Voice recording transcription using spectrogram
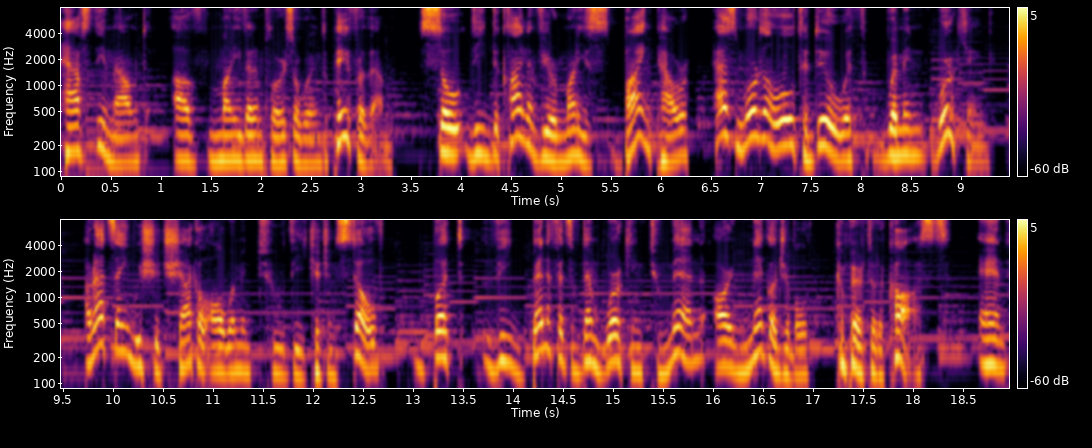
halves the amount of money that employers are willing to pay for them. So the decline of your money's buying power has more than a little to do with women working. I'm not saying we should shackle all women to the kitchen stove, but the benefits of them working to men are negligible compared to the costs. And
